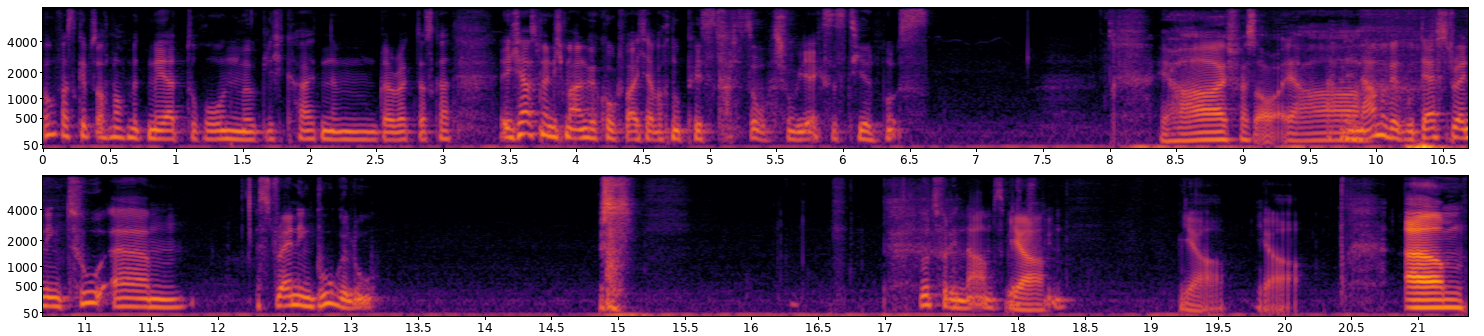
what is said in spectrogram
Irgendwas gibt es auch noch mit mehr Drohnenmöglichkeiten im Director's Cut. Ich habe es mir nicht mal angeguckt, weil ich einfach nur pisst, weil sowas schon wieder existieren muss. Ja, ich weiß auch, Aber der ja. Name wäre gut. Death Stranding 2, ähm, Stranding Boogaloo. Wird's für den Namensweg Ja. spielen. Ja, ja. Ähm,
